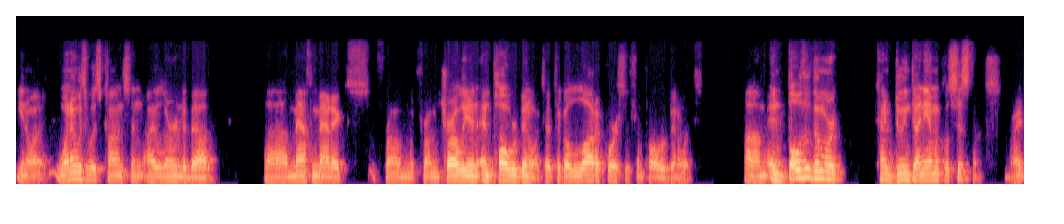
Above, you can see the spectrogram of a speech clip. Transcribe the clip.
you know, when I was in Wisconsin, I learned about uh, mathematics from, from Charlie and, and Paul Rabinowitz. I took a lot of courses from Paul Rabinowitz. Um, and both of them were kind of doing dynamical systems, right?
